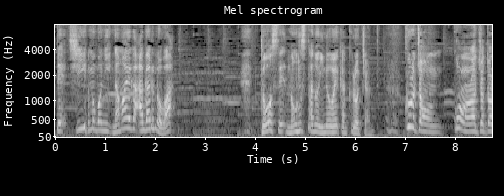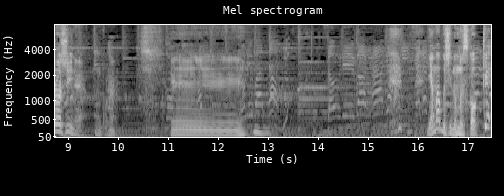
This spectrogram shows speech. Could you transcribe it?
て CM 後に名前が上がるのはどうせノンスタの井上かクロちゃんって。クロちゃん、コロナなっちゃったらしいね。なんかね。えー、山伏の息子、け、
